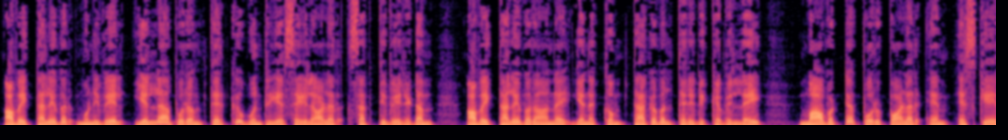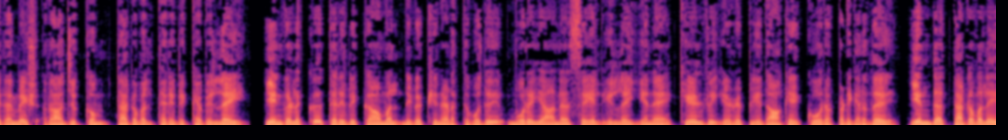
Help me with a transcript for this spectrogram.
அவைத் தலைவர் முனிவேல் எல்லாபுரம் தெற்கு ஒன்றிய செயலாளர் சக்திவேலிடம் அவைத் தலைவரான எனக்கும் தகவல் தெரிவிக்கவில்லை. மாவட்ட பொறுப்பாளர் எம். எஸ். கே. ரமேஷ் ராஜுக்கும் தகவல் தெரிவிக்கவில்லை. எங்களுக்கு தெரிவிக்காமல் நிகழ்ச்சி நடத்துவது முறையான செயல் இல்லை என கேள்வி எழுப்பியதாக கூறப்படுகிறது. இந்த தகவலை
